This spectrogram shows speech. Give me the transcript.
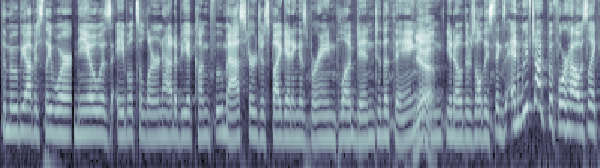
the movie, obviously, where Neo was able to learn how to be a kung fu master just by getting his brain plugged into the thing. Yeah. And, you know, there's all these things. And we've talked before how I was like,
